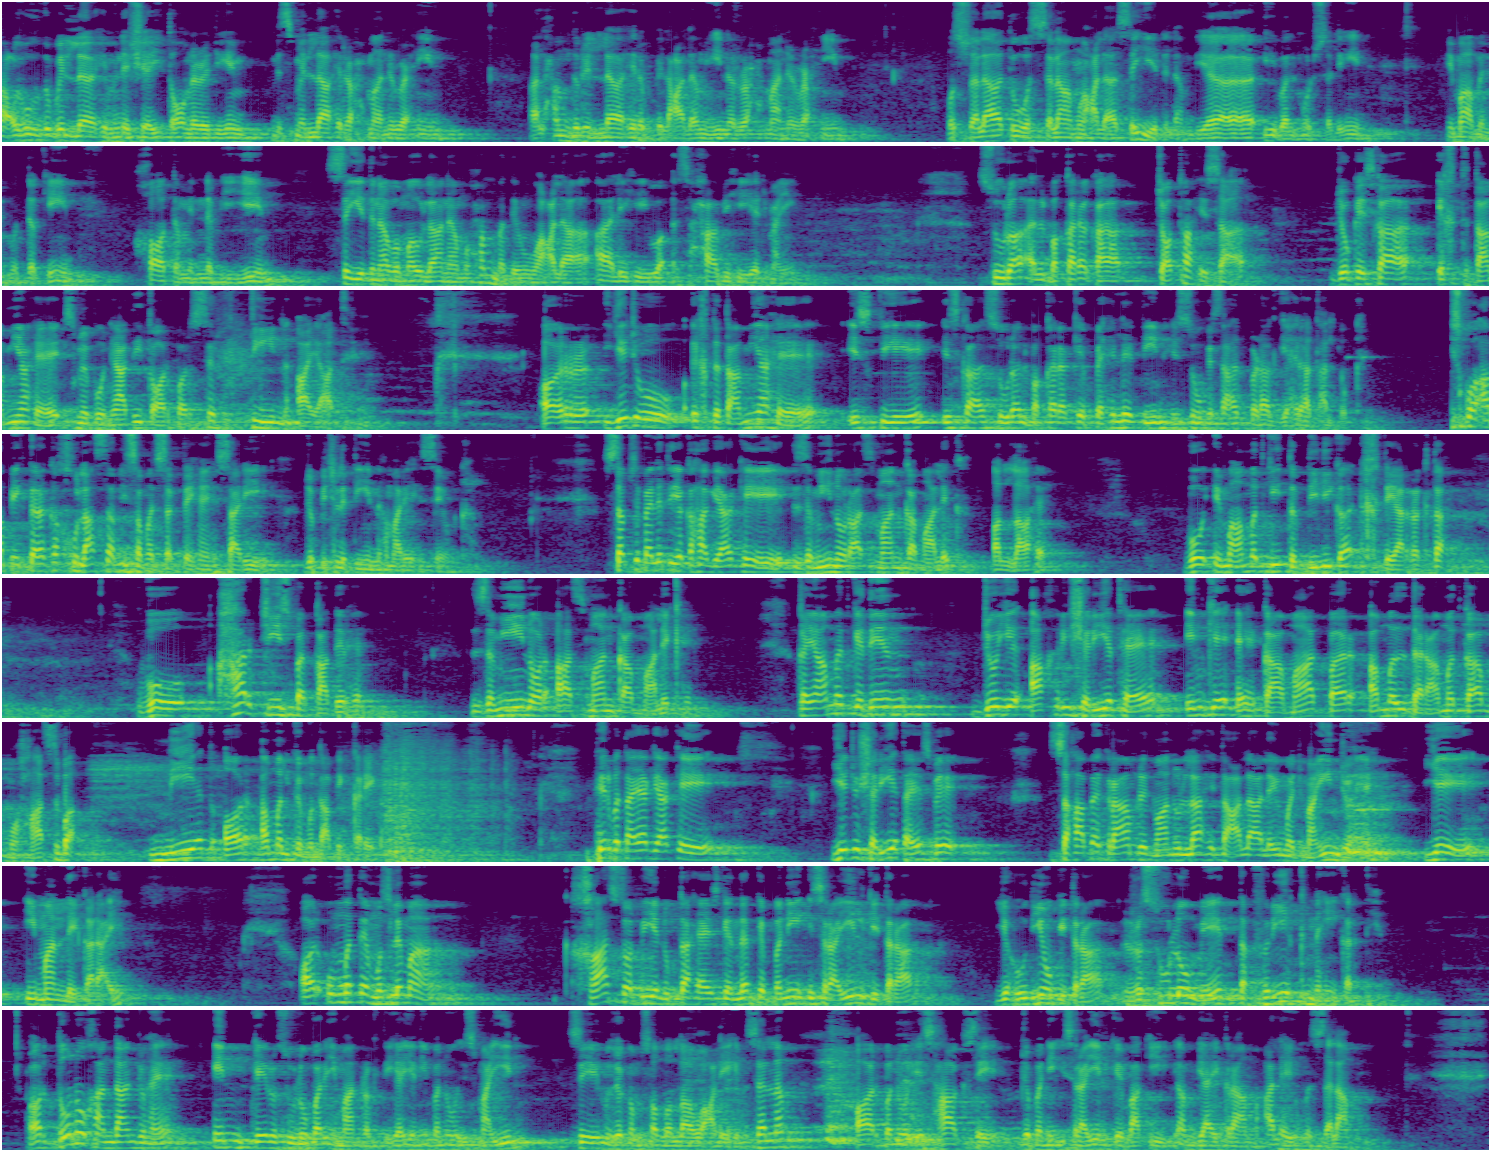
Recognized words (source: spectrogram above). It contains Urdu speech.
اعوذ باللہ من الشیطان الرجیم بسم اللہ الرحمن الرحیم الحمد للہ رب العالمین الرحمن الرحیم والصلاة والسلام على سید الانبیاء والمرسلین امام المتقین خاتم النبیین سیدنا و مولانا محمد وعلى آلہ و اصحابہ اجمعین سورہ البقرہ کا چوتھا حصہ جو کہ اس کا اختتامیہ ہے، اس میں بنیادی طور پر صرف تین آیات ہیں۔ اور یہ جو اختتامیہ ہے، اس کی، اس کا سورہ البقرہ کے پہلے تین حصوں کے ساتھ بڑا گہرا تعلق ہے۔ اس کو آپ ایک طرح کا خلاصہ بھی سمجھ سکتے ہیں، ساری جو پچھلے تین ہمارے حصے ان کا۔ سب سے پہلے تو یہ کہا گیا کہ زمین اور آسمان کا مالک اللہ ہے۔ وہ امامت کی تبدیلی کا اختیار رکھتا ہے۔ وہ ہر چیز پر قادر ہے۔ زمین اور آسمان کا مالک ہے۔ قیامت کے دن جو یہ آخری شریعت ہے، ان کے احکامات پر عمل درآمد کا محاسبہ، نیت اور عمل کے مطابق کرے گا۔ پھر بتایا گیا کہ یہ جو شریعت ہے، اس پہ صحابہ کرام ردوان اللہ تعالی علیہ مجمعین جو ہیں، یہ ایمان لے کر آئے۔ اور امت مسلمہ خاص طور پہ یہ نقطہ ہے اس کے اندر کہ بنی اسرائیل کی طرح، یہودیوں کی طرح رسولوں میں تفریق نہیں کرتی۔ اور دونوں خاندان جو ہیں، ان کے رسولوں پر ایمان رکھتی ہے یعنی بنو اسماعیل سے حضرکم صلی اللہ علیہ وسلم اور بنو اسحاق سے جو بنی اسرائیل کے باقی انبیاء اکرام علیہ السلام۔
